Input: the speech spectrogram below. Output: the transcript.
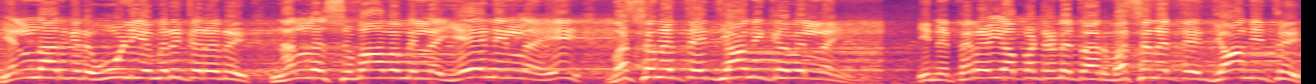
எல்லாம் ஊழியம் இருக்கிறது. நல்ல சுபாவம் இல்லை ஏன் இல்லை? வசனத்தை தியானிக்கவில்லை. இந்த பெரையா பட்டணத்தார் வசனத்தை தியானித்து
